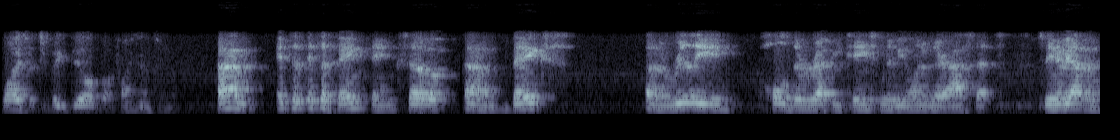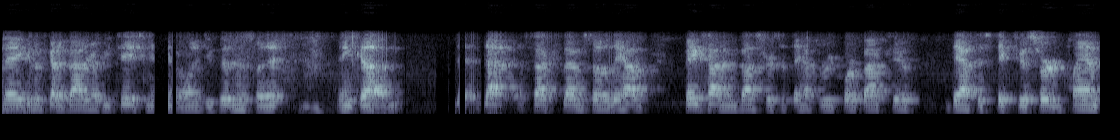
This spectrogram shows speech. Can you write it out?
why such a big deal about financing it? Um, it's a it's a bank thing. So um, banks uh, really hold their reputation to be one of their assets. So you know, if you have a bank and it's got a bad reputation, you don't want to do business with it. I think um, th- that affects them. So they have banks have investors that they have to report back to. They have to stick to a certain plan.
